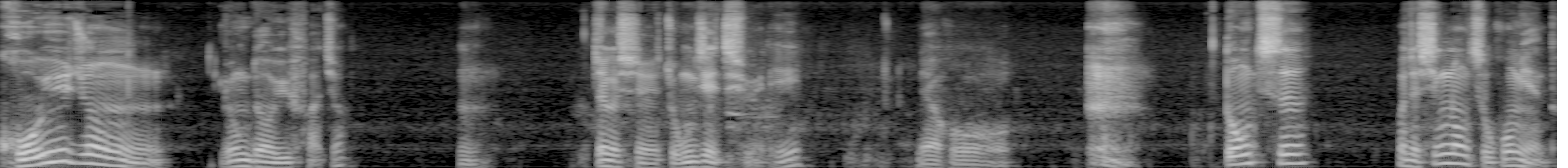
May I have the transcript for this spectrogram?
고유중 용도 위파죠. 음. 这个是中介词语然后动词或者形容词后面的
